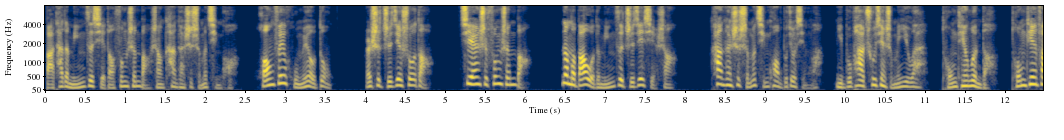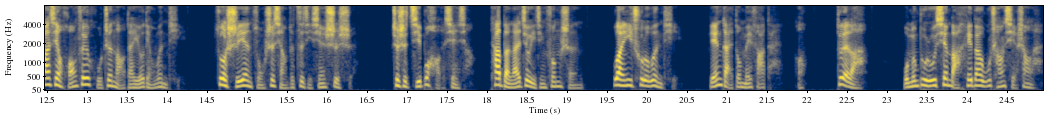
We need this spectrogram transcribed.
把他的名字写到封神榜上，看看是什么情况。黄飞虎没有动，而是直接说道：“既然是封神榜，那么把我的名字直接写上，看看是什么情况不就行了？你不怕出现什么意外？”童天问道。童天发现黄飞虎这脑袋有点问题，做实验总是想着自己先试试，这是极不好的现象。他本来就已经封神，万一出了问题，连改都没法改。哦，对了，我们不如先把黑白无常写上来，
